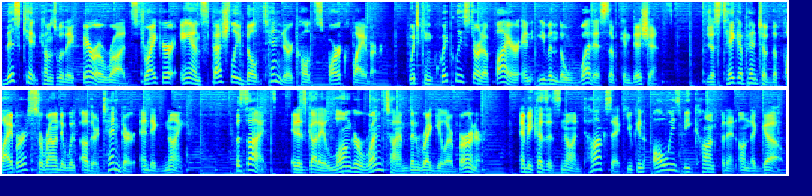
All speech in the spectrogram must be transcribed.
This kit comes with a ferro rod, striker, and specially built tinder called Spark Fiber, which can quickly start a fire in even the wettest of conditions. Just take a pinch of the fiber, surround it with other tinder, and ignite. Besides, it has got a longer runtime than regular burner. And because it's non-toxic, you can always be confident on the go,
